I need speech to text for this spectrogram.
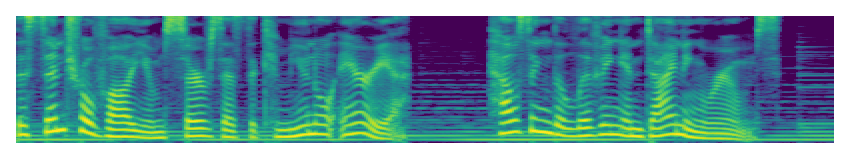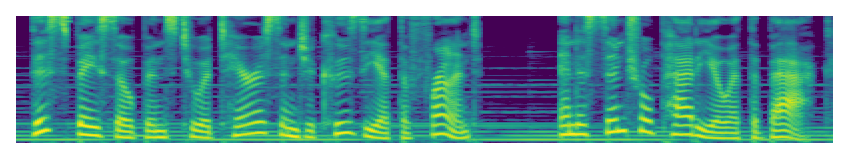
The central volume serves as the communal area, housing the living and dining rooms. This space opens to a terrace and jacuzzi at the front and a central patio at the back.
